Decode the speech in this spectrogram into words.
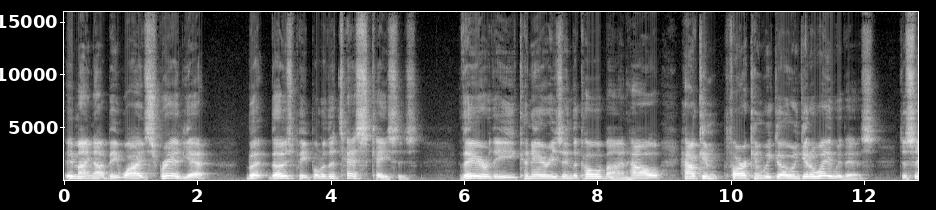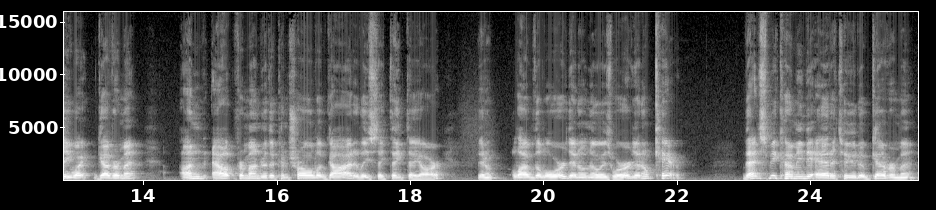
It might not be widespread yet, but those people are the test cases. They are the canaries in the coal mine. How, how can, far can we go and get away with this? To see what government un, out from under the control of God, at least they think they are. They don't love the Lord, they don't know His Word, they don't care. That's becoming the attitude of government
